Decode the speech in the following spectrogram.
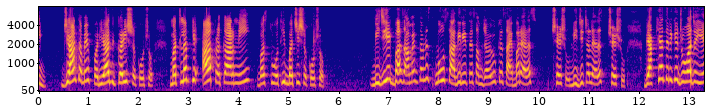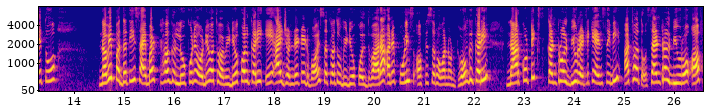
in જ્યાં તમે ફરિયાદ કરી શકો છો. મતલબ કે આ પ્રકારની વસ્તુઓથી બચી શકો છો. બીજી એક ભાષા, આમે તમને બહુ સાદી રીતે સમજાવ્યું કે સાયબર એરેસ્ટ છે શું? ડિજિટલ એરેસ્ટ છે શું? વ્યાખ્યા તરીકે જોવા જઈએ તો નવી પદ્ધતિ, સાયબર ઠગ લોકોને ઓડિયો અથવા વીડિયો કોલ કરી એઆઈ જનરેટેડ વોઇસ અથવા તો વીડિયો કોલ દ્વારા અને પોલીસ ઓફિસર હોવાનો ઢોંગ કરી નાર્કોટિક્સ કંટ્રોલ બ્યુરો એટલે કે એનસીબી અથવા તો સેન્ટ્રલ બ્યુરો ઓફ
